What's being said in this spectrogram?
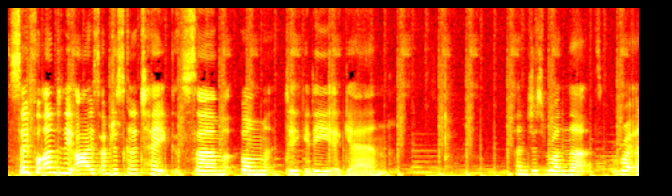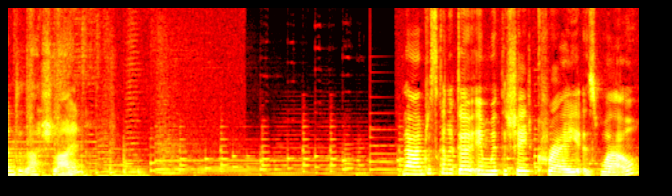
So for under the eyes, I'm just going to take some Bomb Diggity again and just run that right under the lash line. Now I'm just going to go in with the shade Cray as well.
